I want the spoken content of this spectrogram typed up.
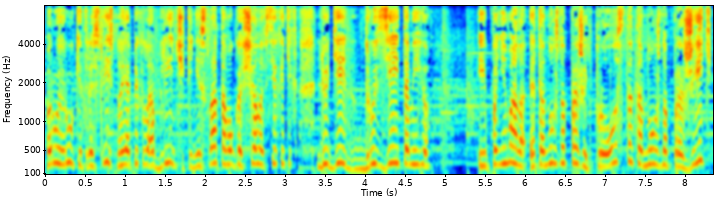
порой руки тряслись, но я пекла блинчики, несла там, угощала всех этих людей, друзей там ее. И понимала, это нужно прожить, просто это нужно прожить,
